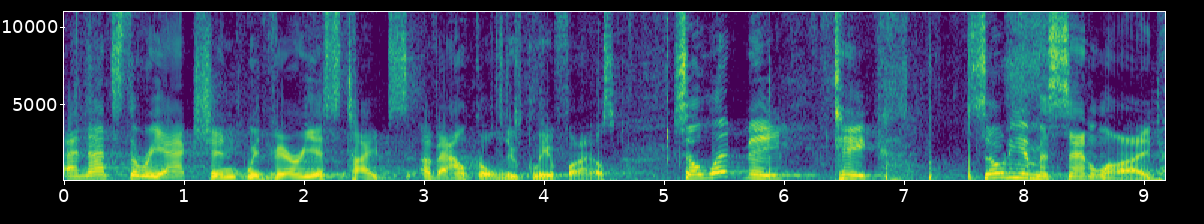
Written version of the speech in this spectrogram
and that's the reaction with various types of alkyl nucleophiles. So let me take sodium acetylide,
